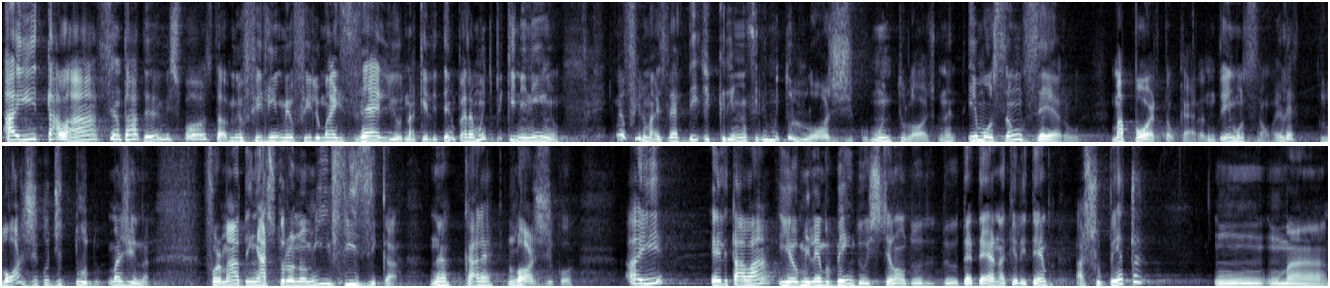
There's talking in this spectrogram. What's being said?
Aí está lá, sentado, eu e minha esposa, tá, meu, filhinho, meu filho mais velho naquele tempo, era muito pequenininho. Meu filho mais velho, desde criança, ele é muito lógico, muito lógico. Né? Emoção zero. Uma porta, o cara, não tem emoção. Ele é lógico de tudo. Imagina, formado em astronomia e física, né? O cara é lógico. Aí ele está lá, e eu me lembro bem do estilão do, do Dedé naquele tempo, a chupeta, um, uma,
